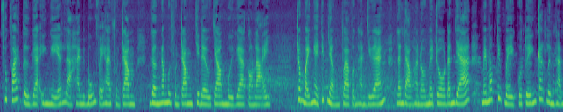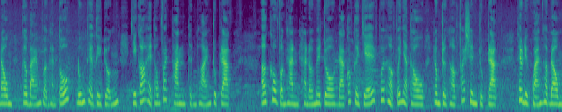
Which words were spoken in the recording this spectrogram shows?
xuất phát từ ga Yên Nghĩa là 24,2%, gần 50% chia đều cho 10 ga còn lại. Trong 7 ngày tiếp nhận và vận hành dự án, lãnh đạo Hà Nội Metro đánh giá máy móc thiết bị của tuyến Cát Linh Hà Đông cơ bản vận hành tốt, đúng theo tiêu chuẩn, chỉ có hệ thống phát thanh thỉnh thoảng trục trặc. Ở khâu vận hành, Hà Nội Metro đã có cơ chế phối hợp với nhà thầu trong trường hợp phát sinh trục trặc. Theo điều khoản hợp đồng,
